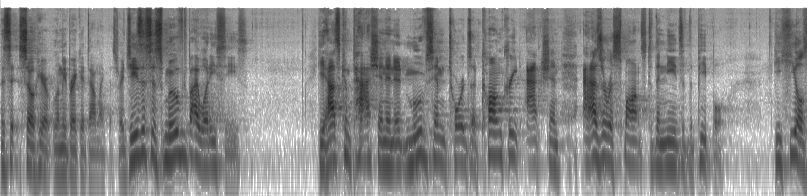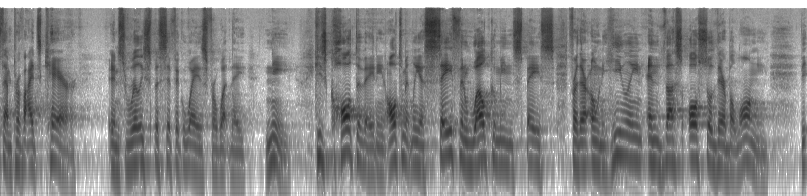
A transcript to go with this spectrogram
This is, so here, let me break it down like this, right? Jesus is moved by what he sees. He has compassion and it moves him towards a concrete action as a response to the needs of the people. He heals them, provides care in really specific ways for what they need. He's cultivating ultimately a safe and welcoming space for their own healing and thus also their belonging. The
